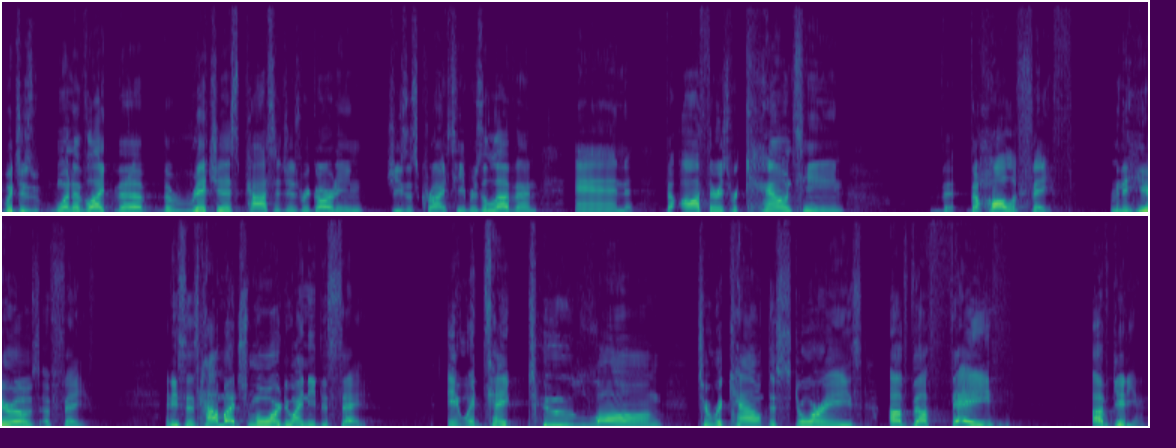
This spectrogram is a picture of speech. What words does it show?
which is one of like the, the richest passages regarding Jesus Christ, Hebrews 11, and the author is recounting the, the hall of faith. I mean, the heroes of faith. And he says, How much more do I need to say? It would take too long to recount the stories of the faith of Gideon.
